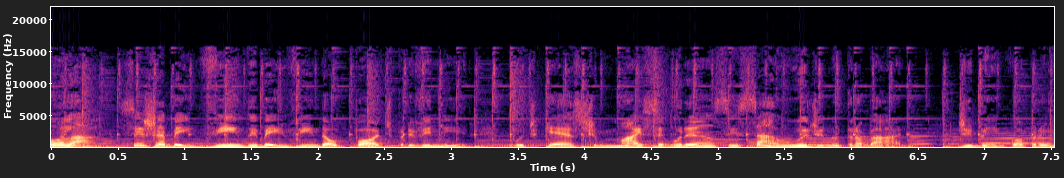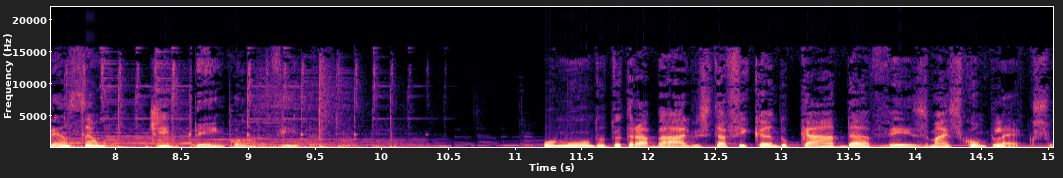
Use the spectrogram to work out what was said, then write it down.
Olá, seja bem-vindo e bem-vinda ao Pode Prevenir, podcast mais segurança e saúde no trabalho. De bem com a prevenção, de bem com a vida. O mundo do trabalho está ficando cada vez mais complexo.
